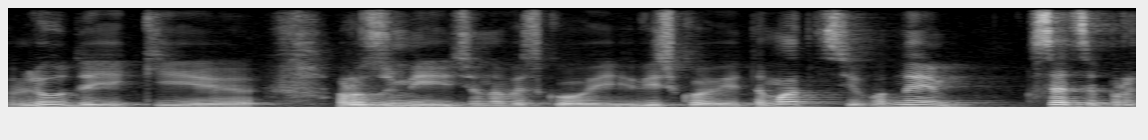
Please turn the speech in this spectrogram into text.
Люди, які розуміються на військовій, військовій тематиці, вони все це про-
